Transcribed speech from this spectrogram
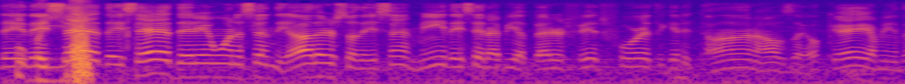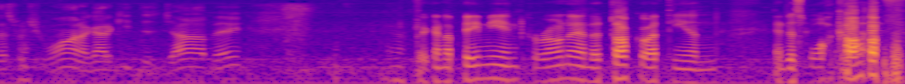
they, they leave. said they said they didn't want to send the other, so they sent me. They said I'd be a better fit for it to get it done. I was like, okay, I mean that's what you want. I got to keep this job, eh? They're gonna pay me in Corona and a taco at the end, and just walk off.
